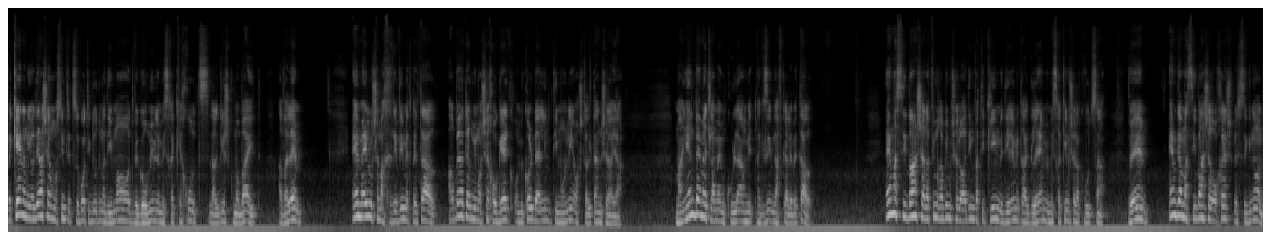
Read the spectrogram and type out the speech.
וכן, אני יודע שהם עושים תצוגות עידוד מדהימות וגורמים למשחקי חוץ להרגיש כמו בית, אבל הם, הם אלו שמחריבים את בית"ר הרבה יותר ממשה חוגג או מכל בעלים תימוני או שתלטן שהיה. מעניין באמת למה הם כולם מתנקזים דווקא לבית"ר. הם הסיבה שאלפים רבים של אוהדים ותיקים מדירים את רגליהם במשחקים של הקבוצה. והם, הם גם הסיבה שרוכש בסגנון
